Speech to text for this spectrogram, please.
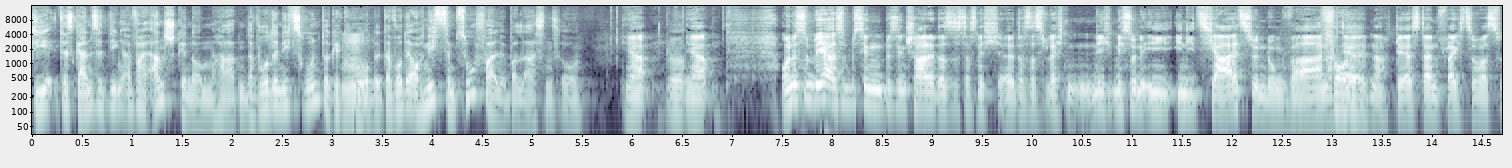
die das ganze Ding einfach ernst genommen haben. Da wurde nichts runtergekurbelt, mhm. da wurde auch nichts dem Zufall überlassen. So. Ja, ja. ja. Und es ist, ja, ist ein bisschen, ein bisschen schade, dass es das nicht, äh, dass das vielleicht nicht, nicht so eine Initialzündung war, nach der, nach der es dann vielleicht sowas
